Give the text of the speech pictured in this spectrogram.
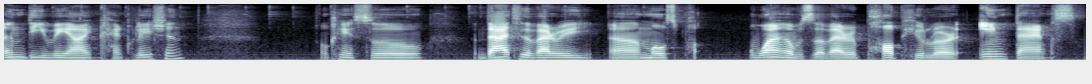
NDVI calculation. Okay, so that is very most one of the very popular index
